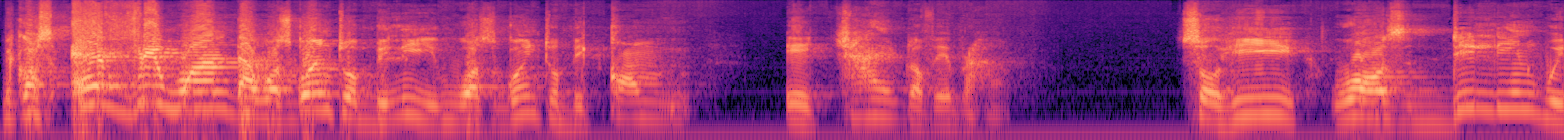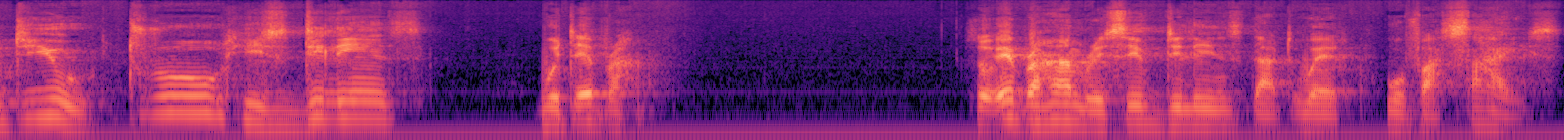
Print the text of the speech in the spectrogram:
Because everyone that was going to believe was going to become a child of Abraham. So he was dealing with you through his dealings with Abraham. So Abraham received dealings that were oversized,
